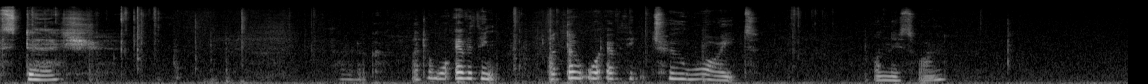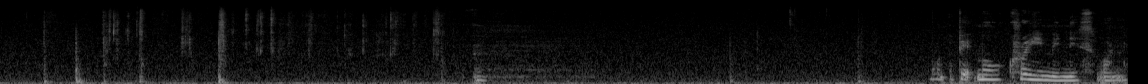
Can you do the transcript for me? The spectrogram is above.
stash. Look. I don't want everything, I don't want everything too white on this one. want a bit more cream in this one.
